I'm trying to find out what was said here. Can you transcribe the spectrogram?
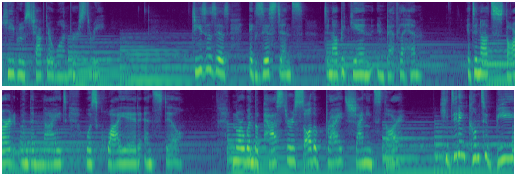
Hebrews chapter 1, verse 3. Jesus' existence did not begin in Bethlehem. It did not start when the night was quiet and still, nor when the pastors saw the bright shining star. He didn't come to be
